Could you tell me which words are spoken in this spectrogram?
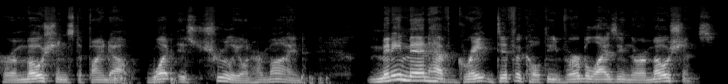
her emotions to find out what is truly on her mind. Many men have great difficulty verbalizing their emotions,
